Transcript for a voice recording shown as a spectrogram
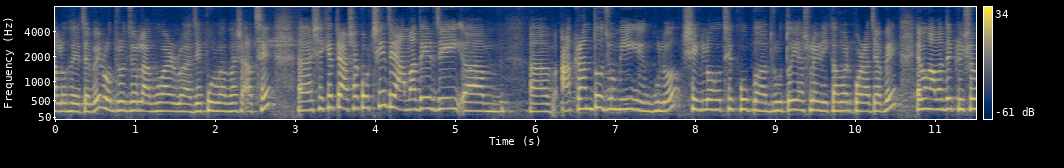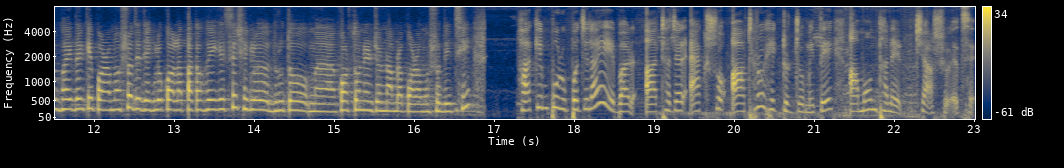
ভালো হয়ে যাবে। রৌদ্রোজ্জ্বল আবহাওয়ার যে পূর্বাভাস আছে সেক্ষেত্রে আশা করছি যে আমাদের যেই আক্রান্ত জমিগুলো, সেগুলো হচ্ছে খুব দ্রুতই আসলে রিকভার করা যাবে এবং আমাদের কৃষক ভাইদেরকে পরামর্শ যে যেগুলো কলা পাকা হয়ে গেছে, সেগুলো দ্রুত কর্তনের জন্য আমরা পরামর্শ দিচ্ছি। হাকিমপুর উপজেলায় এবার আট হাজার একশো আঠারো হেক্টর জমিতে আমন ধানের চাষ হয়েছে।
